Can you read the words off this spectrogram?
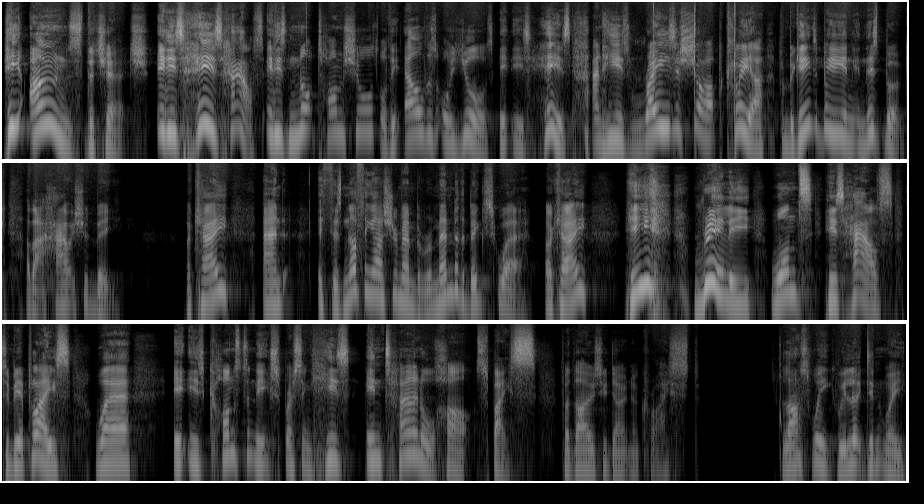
he owns the church. It is his house. It is not Tom Shaw's or the elders or yours. It is his. And he is razor sharp, clear from beginning to beginning in this book about how it should be. Okay? And if there's nothing else you remember, remember the big square. Okay? He really wants his house to be a place where it is constantly expressing his internal heart space for those who don't know Christ. Last week we looked, didn't we,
